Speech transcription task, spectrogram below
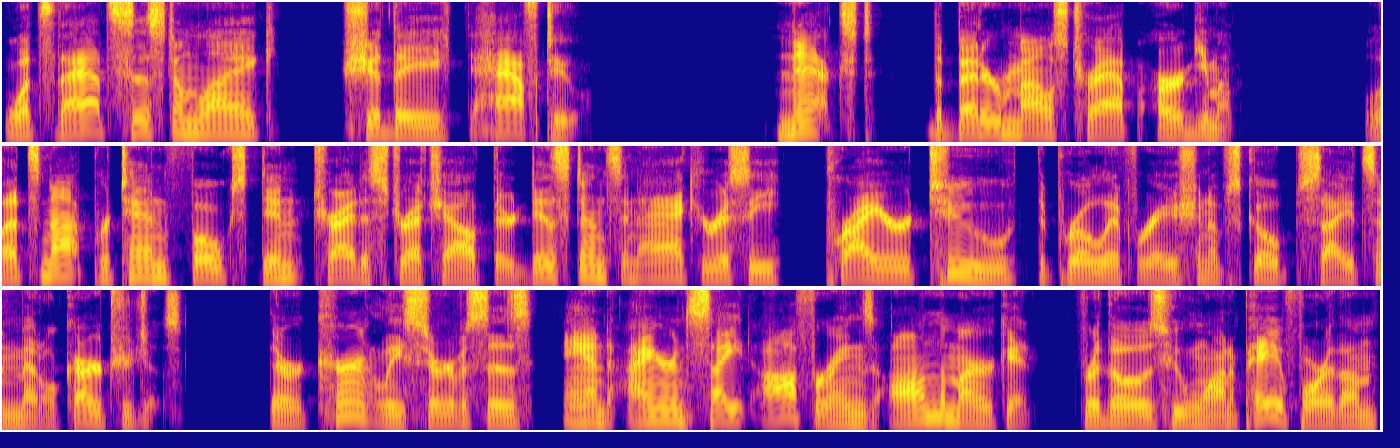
What's that system like? Should they have to? Next, the better mousetrap argument. Let's not pretend folks didn't try to stretch out their distance and accuracy prior to the proliferation of scope sights and metal cartridges. There are currently services and iron sight offerings on the market for those who want to pay for them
